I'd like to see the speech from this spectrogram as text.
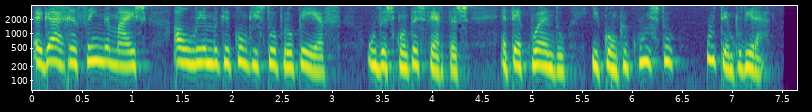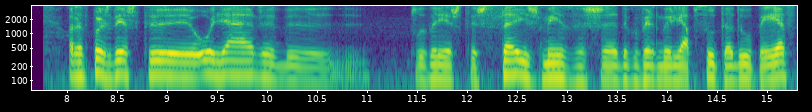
agarra-se ainda mais ao lema que conquistou para o PS, o das contas certas. Até quando e com que custo, o tempo dirá. Ora, depois deste olhar de, por estes seis meses de governo de maioria absoluta do PS.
